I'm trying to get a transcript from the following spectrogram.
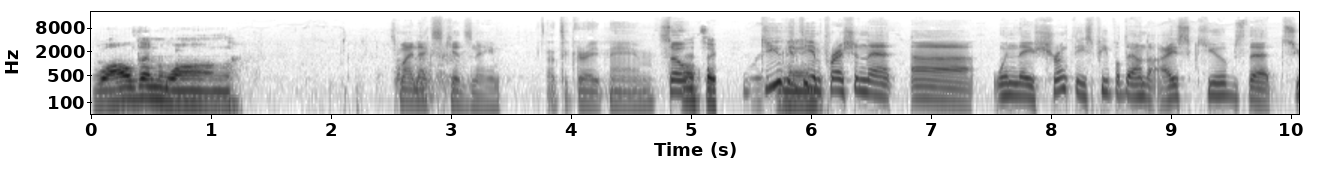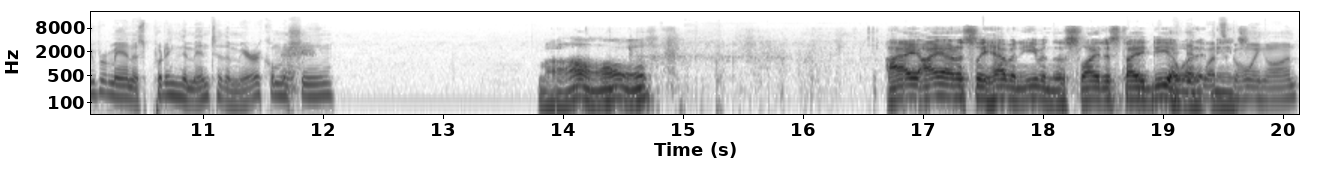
Walden Wong. It's my next kid's name. That's a great name. So That's a Do you get the impression that uh, when they shrunk these people down to ice cubes, that Superman is putting them into the Miracle Machine? Oh. I I honestly haven't even the slightest idea what it What's means. going on?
